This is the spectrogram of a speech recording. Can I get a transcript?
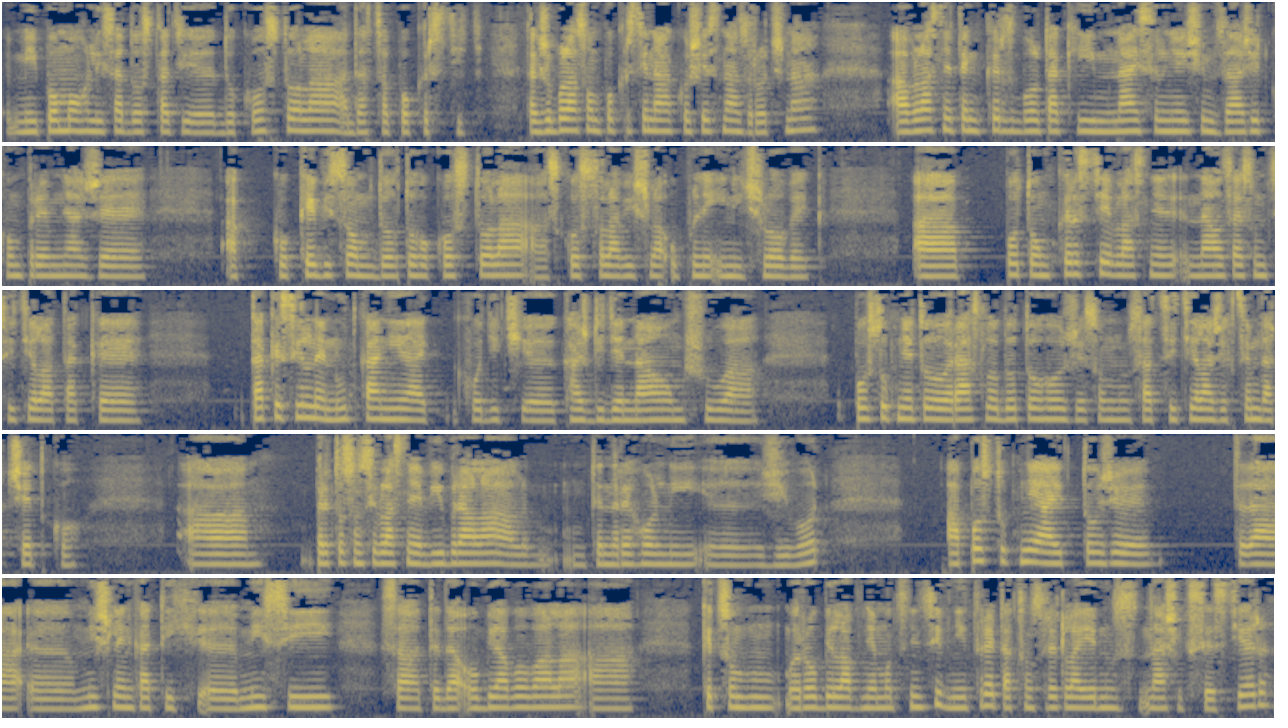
mi pomohli sa dostať e, do kostola a dať sa pokrstiť. Takže bola som pokrstená ako 16 ročná a vlastne ten krst bol takým najsilnejším zážitkom pre mňa, že ako keby som do toho kostola a z kostola vyšla úplne iný človek. A po tom krste vlastne naozaj som cítila také, také silné nutkanie aj chodiť e, každý deň na omšu a postupne to ráslo do toho, že som sa cítila, že chcem dať všetko. A preto som si vlastne vybrala ten reholný e, život. A postupne aj to, že tá e, myšlienka tých e, misií sa teda objavovala a keď som robila v nemocnici v Nitre, tak som stretla jednu z našich sestier e,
